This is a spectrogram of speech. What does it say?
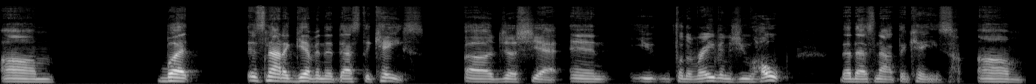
Um, but it's not a given that that's the case uh, just yet. And you for the Ravens, you hope that that's not the case. Um,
